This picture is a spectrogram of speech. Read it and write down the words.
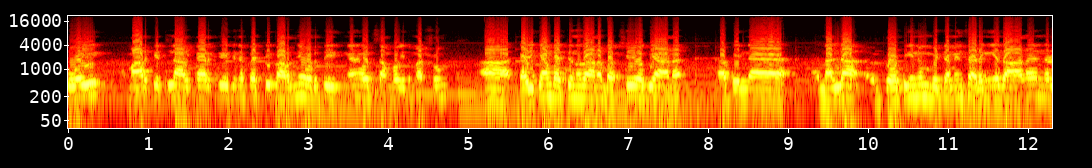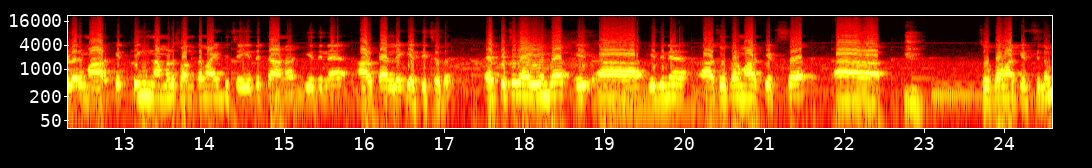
പോയി മാർക്കറ്റിലെ ആൾക്കാർക്ക് ഇതിനെപ്പറ്റി പറഞ്ഞു കൊടുത്ത് ഇങ്ങനെ ഒരു സംഭവം ഇത് മഷ്റൂം കഴിക്കാൻ പറ്റുന്നതാണ് ഭക്ഷ്യയോഗ്യമാണ് പിന്നെ നല്ല പ്രോട്ടീനും വിറ്റമിൻസ് അടങ്ങിയതാണ് എന്നുള്ളൊരു മാർക്കറ്റിംഗ് നമ്മൾ സ്വന്തമായിട്ട് ചെയ്തിട്ടാണ് ഇതിനെ ആൾക്കാരിലേക്ക് എത്തിച്ചത്. എത്തിച്ചു കഴിയുമ്പോൾ ഇതിന് സൂപ്പർ മാർക്കറ്റ്സ് സൂപ്പർ മാർക്കറ്റ്സിലും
